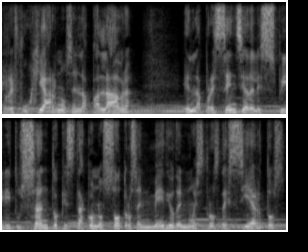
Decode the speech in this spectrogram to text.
refugiarnos en la palabra, en la presencia del Espíritu Santo que está con nosotros en medio de nuestros desiertos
